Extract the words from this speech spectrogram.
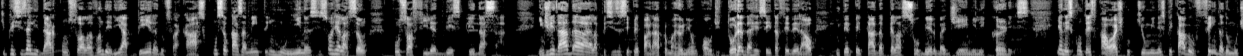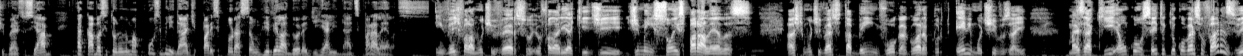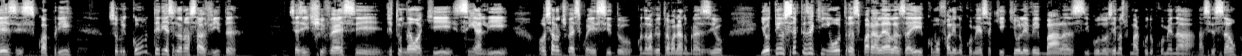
que precisa lidar com sua lavanderia à beira do fracasso, com seu casamento em ruínas e sua relação com sua filha despedaçada. Endividada, ela precisa se preparar para uma reunião com a auditora da Receita Federal, interpretada pela soberba Jamie Lee Curtis. E é nesse contexto caótico que uma inexplicável fenda do multiverso se abre e acaba se tornando uma possibilidade para exploração reveladora de realidades paralelas em vez de falar multiverso, eu falaria aqui de dimensões paralelas. Acho que multiverso está bem em voga agora por N motivos aí. Mas aqui é um conceito que eu converso várias vezes com a Pri sobre como teria sido a nossa vida se a gente tivesse dito não aqui, sim ali, ou se ela não tivesse conhecido quando ela veio trabalhar no Brasil. E eu tenho certeza que em outras paralelas aí, como eu falei no começo aqui, que eu levei balas e guloseimas pro Marcudo comer na, na sessão,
